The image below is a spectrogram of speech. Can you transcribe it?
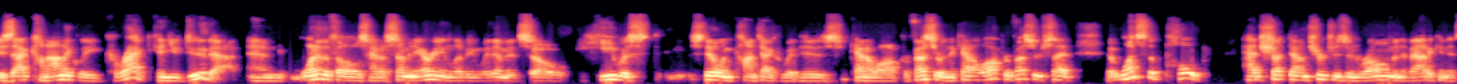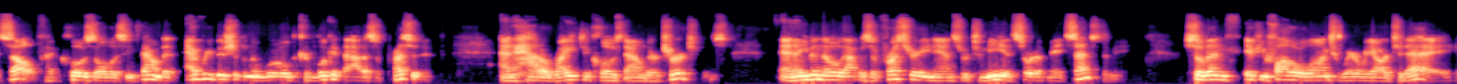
is that canonically correct? Can you do that? And one of the fellows had a seminarian living with him, and so he was still in contact with his canon law professor, and the canon law professor said that once the Pope had shut down churches in Rome and the Vatican itself, had closed all those things down, that every bishop in the world could look at that as a precedent and had a right to close down their churches. And even though that was a frustrating answer to me, it sort of made sense to me. So then, if you follow along to where we are today,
